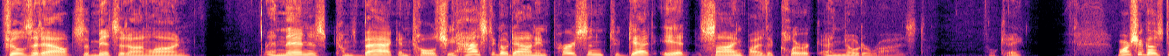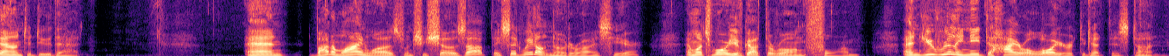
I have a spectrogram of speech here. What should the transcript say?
fills it out, submits it online, and then is, comes back and told she has to go down in person to get it signed by the clerk and notarized. Okay? Marcia goes down to do that. And the bottom line was when she shows up, they said, We don't notarize here. And what's more, you've got the wrong form. And you really need to hire a lawyer to get this done.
